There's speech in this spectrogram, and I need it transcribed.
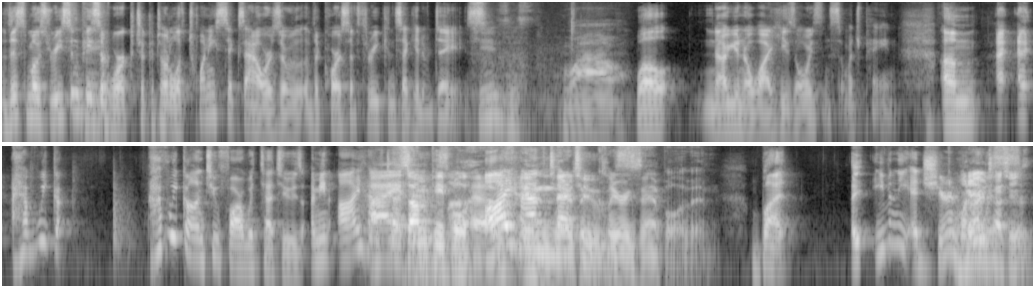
this most recent piece of work took a total of 26 hours over the course of three consecutive days. Jesus. Wow. Well, now you know why he's always in so much pain. Um, I, I, have we got? Have we gone too far with tattoos? I mean, I have I- tattoos. Some people have. I have and there's a clear example of it. but uh, even the Ed Sheeran What one. are I your was- tattoos?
